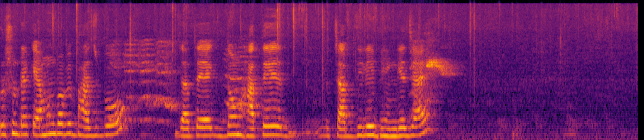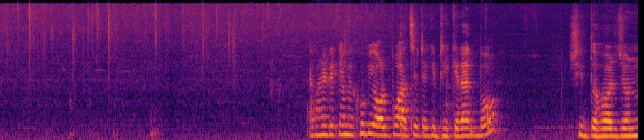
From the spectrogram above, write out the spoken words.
রসুনটা কেমনভাবে ভাজবো যাতে একদম হাতে চাপ দিলেই ভেঙে যায়। এখন এটাকে আমি খুবই অল্প আছে, এটাকে ঢেকে রাখব সিদ্ধ হওয়ার জন্য।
